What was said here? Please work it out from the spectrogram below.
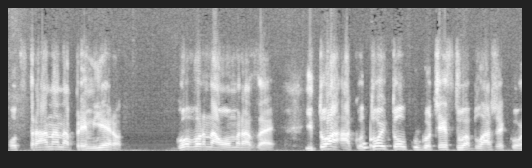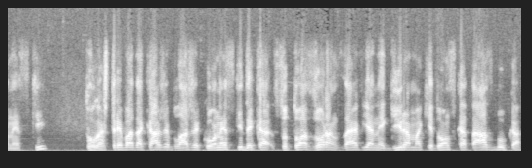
од страна на премиерот. Говор на омраза е. И тоа, ако тој толку го чествува Блаже Конески, тогаш треба да каже Блаже Конески дека со тоа Зоран Заев ја негира македонската азбука.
